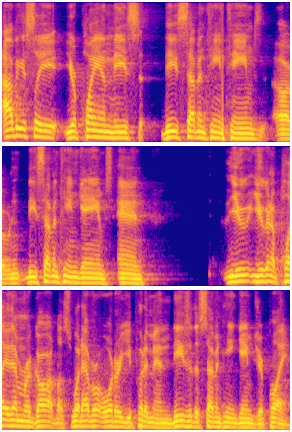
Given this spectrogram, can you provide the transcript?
obviously you're playing these these 17 teams or these 17 games and you you're going to play them regardless whatever order you put them in these are the 17 games you're playing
